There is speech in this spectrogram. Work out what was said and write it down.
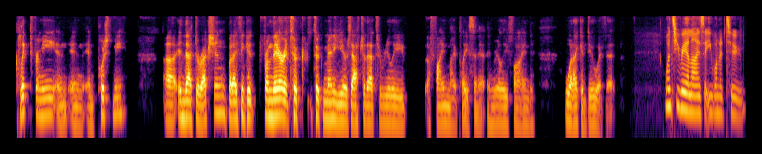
clicked for me and and, and pushed me uh, in that direction. But I think it from there it took took many years after that to really uh, find my place in it and really find what I could do with it. Once you realized that you wanted to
